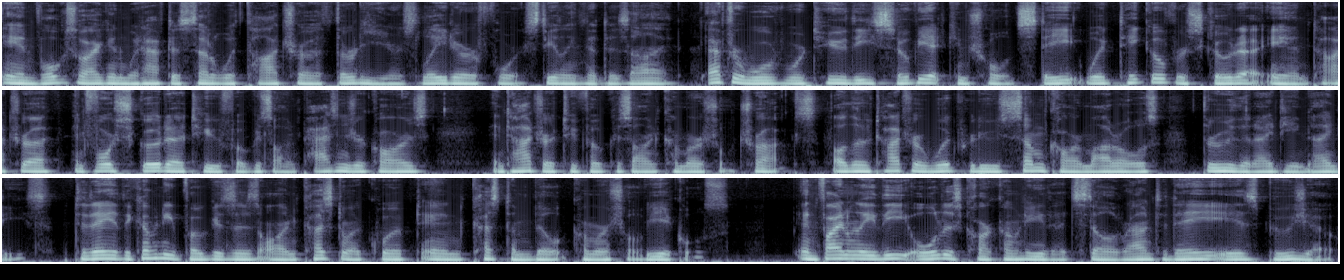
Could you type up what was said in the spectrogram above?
and Volkswagen would have to settle with Tatra 30 years later for stealing the design. After World War II, the Soviet controlled state would take over Skoda and Tatra and force Skoda to focus on passenger cars and Tatra to focus on commercial trucks, although Tatra would produce some car models through the 1990s. Today, the company focuses on custom equipped and custom built commercial vehicles. And finally, the oldest car company that's still around today is Peugeot.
